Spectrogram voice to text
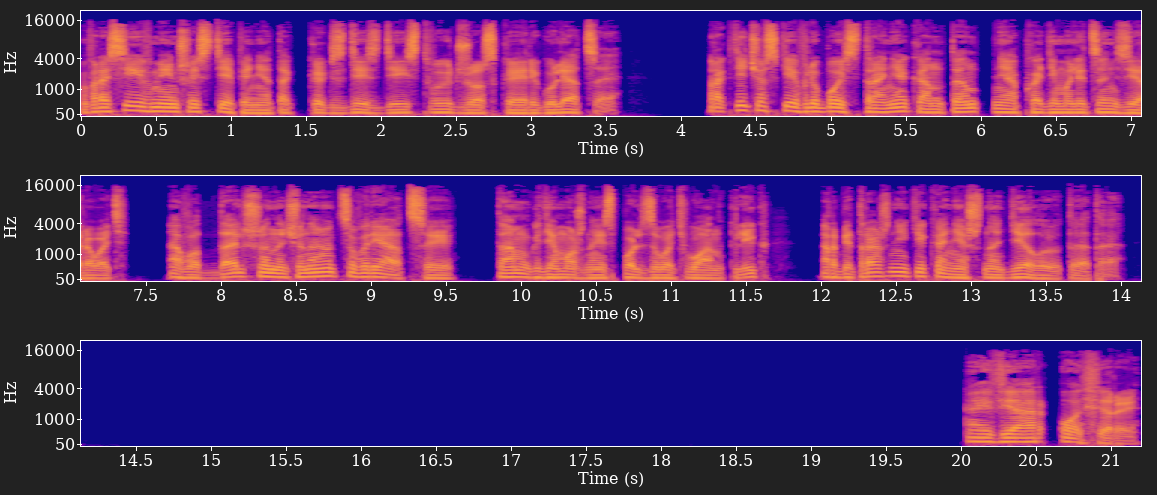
В России в меньшей степени, так как здесь действует жесткая регуляция. Практически в любой стране контент необходимо лицензировать. А вот дальше начинаются вариации. Там, где можно использовать one-click, арбитражники, конечно, делают это. IVR-оферы.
